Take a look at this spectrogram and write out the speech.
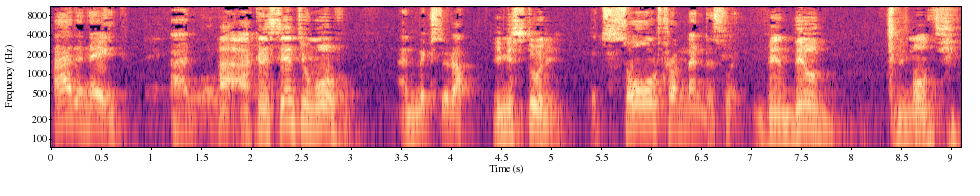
Add an egg. Add a- acrescente um ovo and mixed it up. e misture. It sold tremendously. Vendeu de monte.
